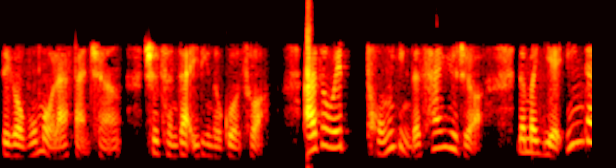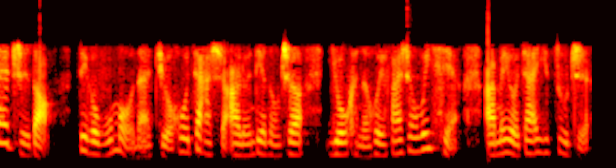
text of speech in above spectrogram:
这个吴某来返程，是存在一定的过错。而作为同饮的参与者，那么也应该知道。这个吴某呢，酒后驾驶二轮电动车有可能会发生危险，而没有加以阻止，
